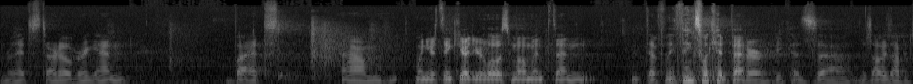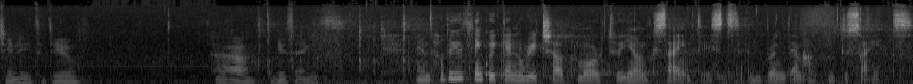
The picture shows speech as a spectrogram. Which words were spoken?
I really had to start over again. But um, when you're at your lowest moment, then definitely things will get better because uh, there's always opportunity to do uh, new things. and how do you think we can reach out more to young scientists and bring them into science?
